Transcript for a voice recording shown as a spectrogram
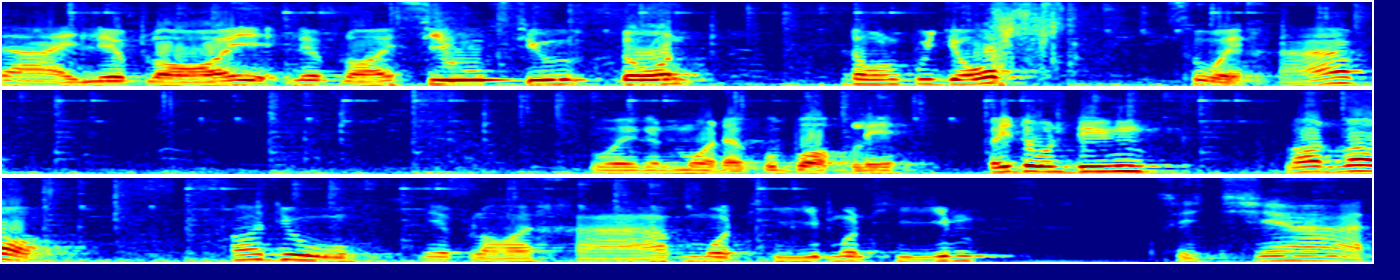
ได้เรียบร้อย เรียบร้อยซิวซิวโดน โดนกูยก สวยครับรวยกันหมดอะกูบอกเลยเฮ้ยโดนดึง รอดเปล่ารอดอยู่เรียบร้อยครับ หมดทีมหมดทีมสุดยอด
